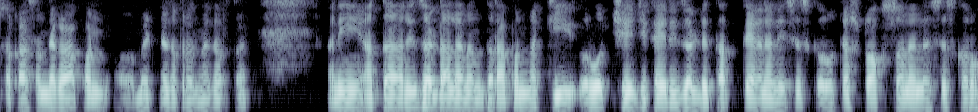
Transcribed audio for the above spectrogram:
सकाळ संध्याकाळ आपण भेटण्याचा प्रयत्न करतोय. आणि आता रिझल्ट आल्यानंतर आपण नक्की रोजचे जे काही रिझल्ट येतात ते अनालिसिस करू त्या स्टॉक्सचं अनालिसिस करू.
